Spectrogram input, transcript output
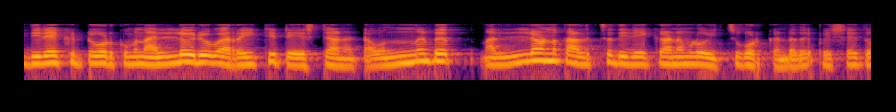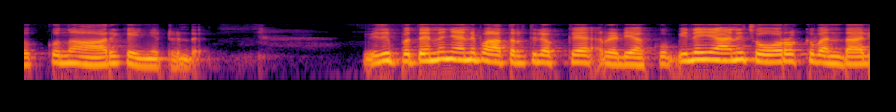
ഇതിലേക്ക് ഇട്ട് കൊടുക്കുമ്പോൾ നല്ലൊരു വെറൈറ്റി ടേസ്റ്റാണ് കേട്ടോ ഒന്നിട്ട് നല്ലോണം തളിച്ചതിലേക്കാണ് നമ്മൾ ഒഴിച്ച് കൊടുക്കേണ്ടത്. പക്ഷേ ഇതൊക്കെ ഒന്ന് ആറി കഴിഞ്ഞിട്ടുണ്ട്. ഇതിപ്പോൾ തന്നെ ഞാൻ പാത്രത്തിലൊക്കെ റെഡിയാക്കും പിന്നെ ഞാൻ ചോറൊക്കെ വെന്താൽ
